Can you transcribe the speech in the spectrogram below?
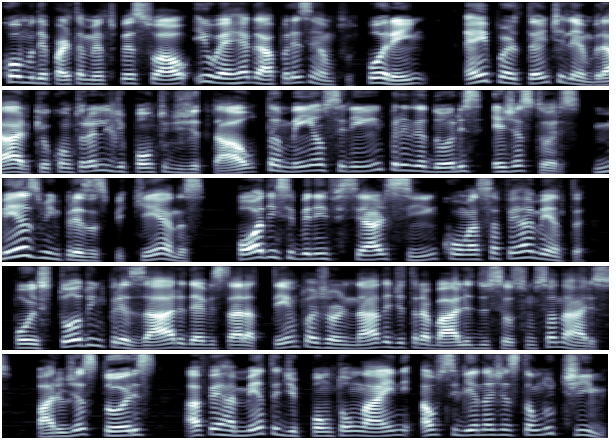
como o departamento pessoal e o RH, por exemplo. Porém, é importante lembrar que o controle de ponto digital também auxilia empreendedores e gestores. Mesmo empresas pequenas podem se beneficiar sim com essa ferramenta, pois todo empresário deve estar atento à jornada de trabalho dos seus funcionários. Para os gestores, a ferramenta de ponto online auxilia na gestão do time,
